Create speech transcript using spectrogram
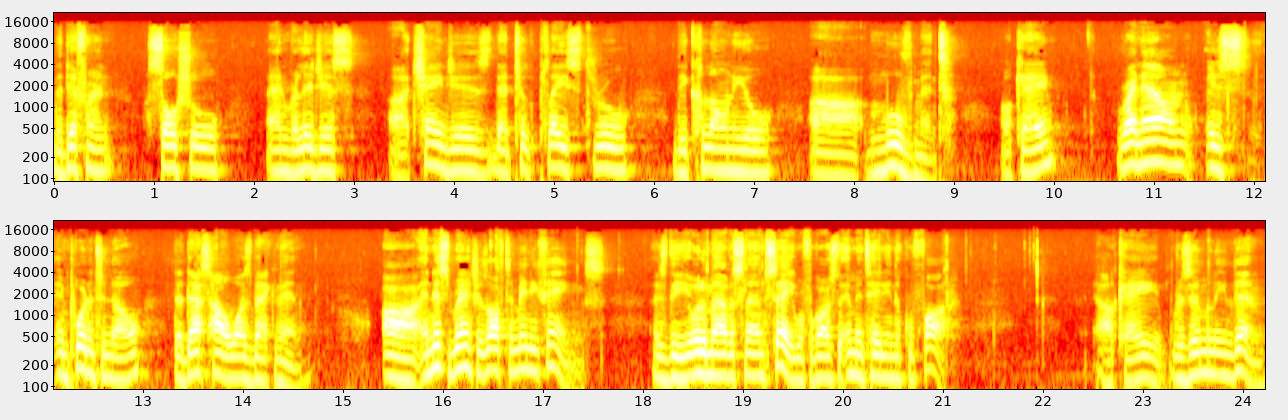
the different social and religious uh, changes that took place through the colonial uh, movement. Okay? Right now, it's important to know that that's how it was back then. Uh, and this branches off to many things as the ulama of Islam say, with regards to imitating the kuffar. Okay, resembling them.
